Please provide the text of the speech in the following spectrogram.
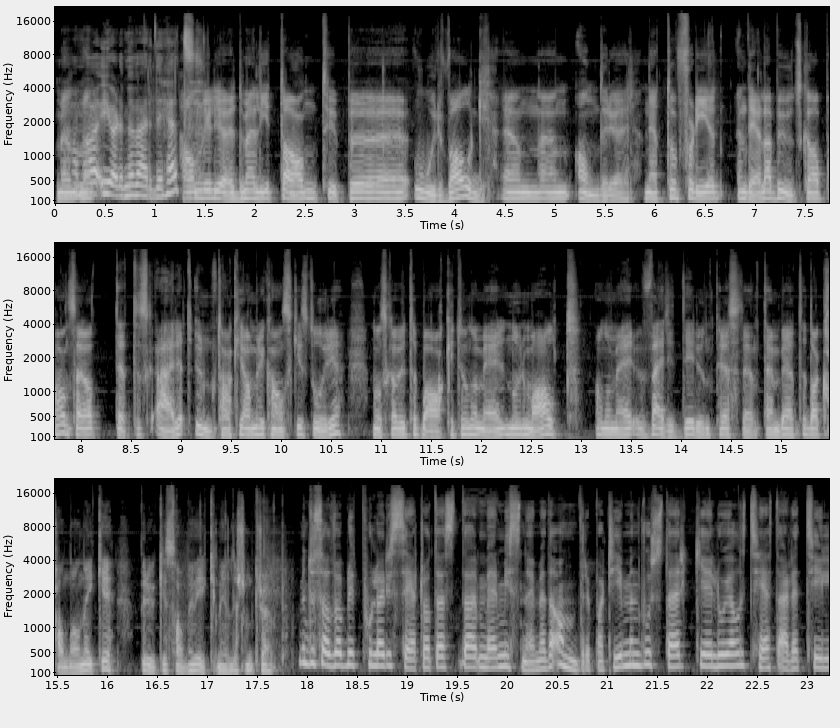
Men, han vil gjøre det med verdighet? Han vil gjøre det med litt annen type ordvalg enn en andre gjør. Nettopp fordi en del av budskapet hans er at dette er et unntak i amerikansk historie. Nå skal vi tilbake til noe mer normalt og noe mer verdig rundt presidentembetet. Da kan han ikke bruke samme virkemidler som Trump. Men Du sa du har blitt polarisert og at det er mer misnøye med det andre partiet. Men hvor sterk lojalitet er det til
